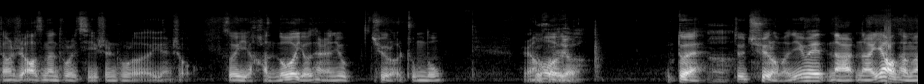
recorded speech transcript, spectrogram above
当时奥斯曼土耳其伸出了援手，所以很多犹太人就去了中东，然后。对，就去了嘛，因为哪哪要他们？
